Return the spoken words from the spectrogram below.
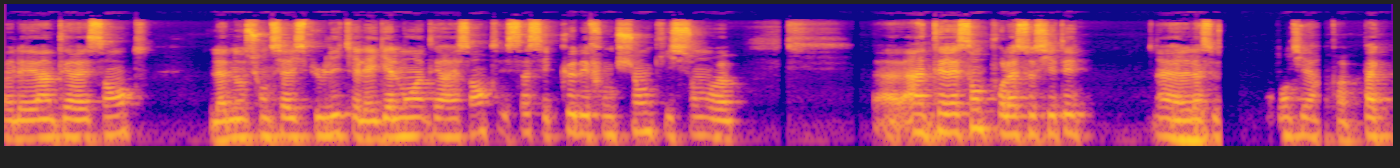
elle est intéressante. La notion de service public, elle est également intéressante. Et ça, c'est que des fonctions qui sont euh, intéressantes pour la société. Euh, la société entière. Enfin, pas,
